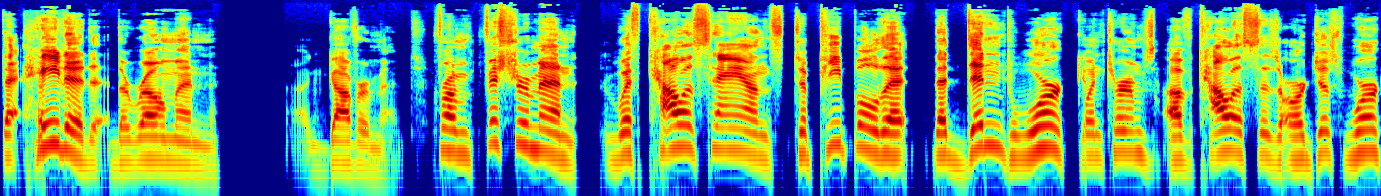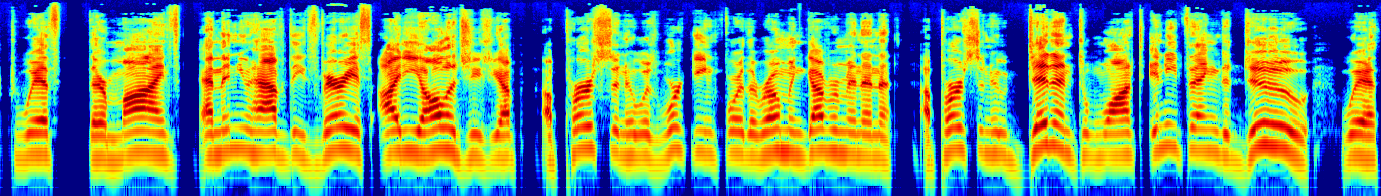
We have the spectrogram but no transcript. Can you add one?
that hated the Roman uh, government. From fishermen, with calloused hands to people that, that didn't work in terms of calluses or just worked with their minds. And then you have these various ideologies. You have a person who was working for the Roman government and a, a person who didn't want anything to do with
